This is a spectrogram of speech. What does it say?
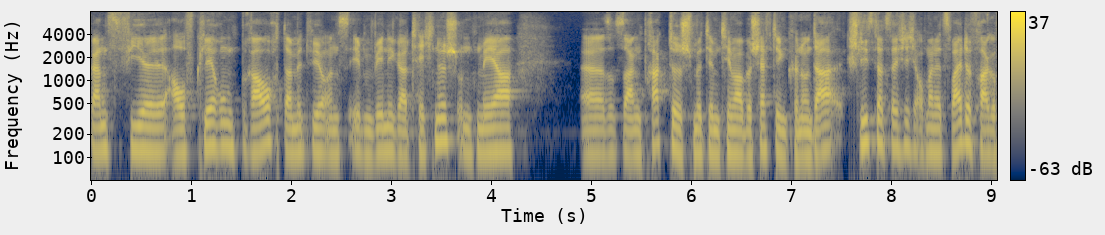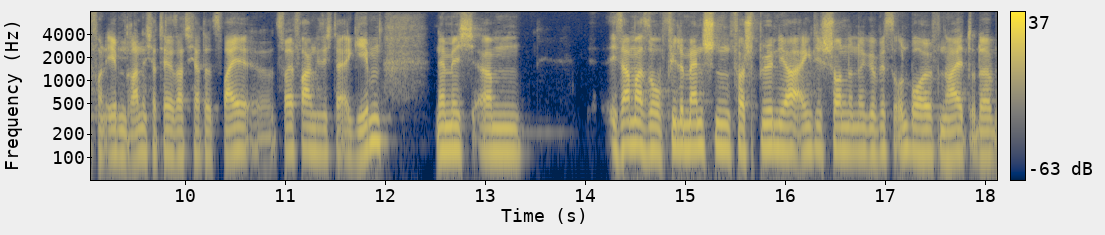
ganz viel Aufklärung braucht, damit wir uns eben weniger technisch und mehr äh, sozusagen praktisch mit dem Thema beschäftigen können. Und da schließt tatsächlich auch meine zweite Frage von eben dran. Ich hatte ja gesagt, ich hatte zwei, äh, zwei Fragen, die sich da ergeben, nämlich ähm, ich sag mal so, viele Menschen verspüren ja eigentlich schon eine gewisse Unbeholfenheit oder,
